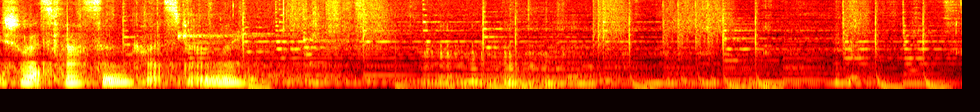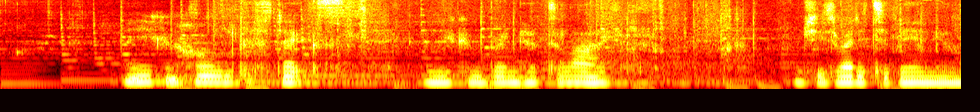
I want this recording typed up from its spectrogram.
Make sure it's fastened quite strongly. And you can hold the sticks and you can bring her to life. And she's ready to be in your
